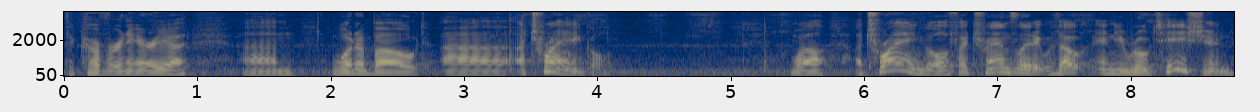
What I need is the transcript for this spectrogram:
to cover an area. Um, what about uh, a triangle? Well, a triangle, if I translate it without any rotation,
